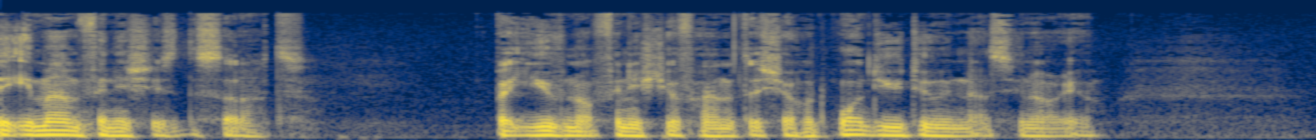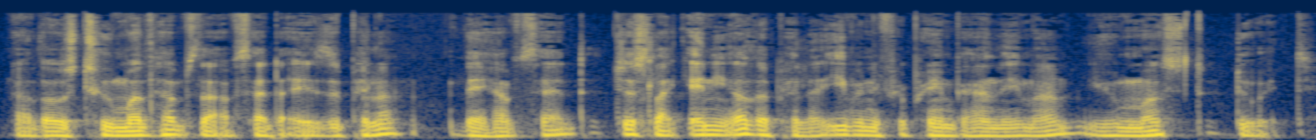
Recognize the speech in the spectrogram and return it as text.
the Imam finishes the Salat, but you've not finished your final tashahhud. What do you do in that scenario? Now, those two madhabs that have said that is a pillar, they have said, just like any other pillar, even if you're praying behind the Imam, you must do it.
